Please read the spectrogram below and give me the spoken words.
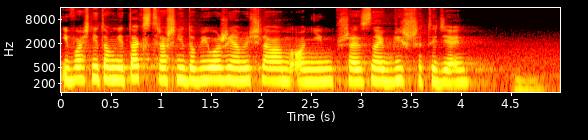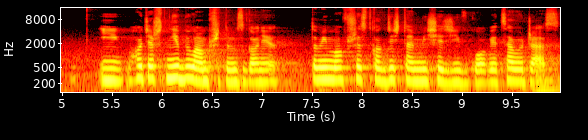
I właśnie to mnie tak strasznie dobiło, że ja myślałam o nim przez najbliższy tydzień. I chociaż nie byłam przy tym zgonie, to mimo wszystko gdzieś tam mi siedzi w głowie cały czas.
